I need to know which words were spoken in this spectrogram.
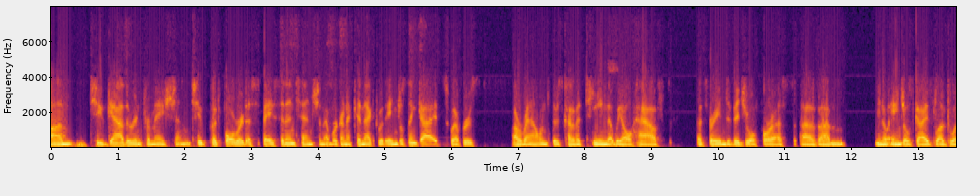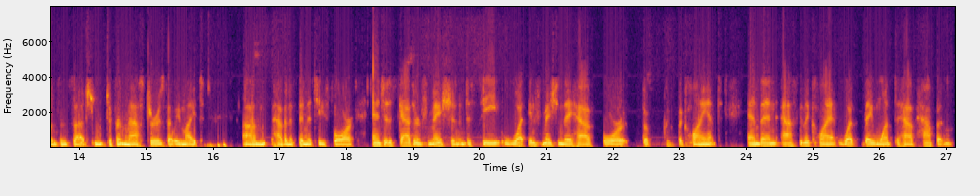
Um, to gather information, to put forward a space and intention that we're going to connect with angels and guides, whoever's around. There's kind of a team that we all have that's very individual for us of, um, you know, angels, guides, loved ones, and such, different masters that we might um, have an affinity for, and to just gather information and to see what information they have for the, the client, and then asking the client what they want to have happen.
